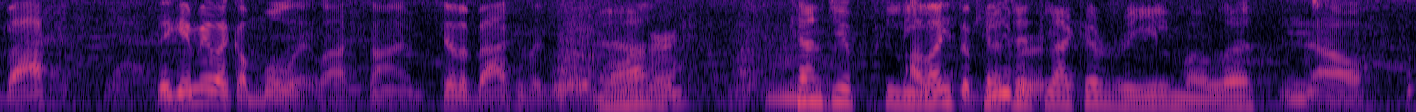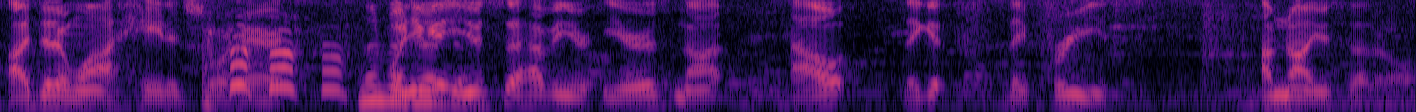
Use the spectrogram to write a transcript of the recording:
back. They gave me like a mullet last time. See how the back is like way Yeah. longer? Can't mm. you please like the cut beaver. it like a real mullet? No, I didn't want. I hated short hair. No, when you get used to having your ears not out, they get they freeze. I'm not used to that at all.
